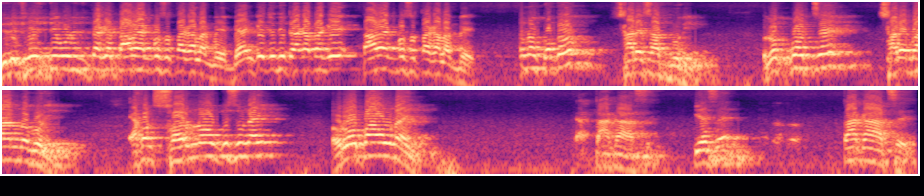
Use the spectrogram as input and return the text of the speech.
যদি ফিক্সড ডিপোজিট থাকে, তাও এক বছর টাকা লাগবে। ব্যাংকে যদি টাকা থাকে, তাও এক বছর টাকা লাগবে। স্বর্ণ কত? সাড়ে সাত ভরি। রৌপ্য হচ্ছে সাড়ে বাহান্ন ভরি। এখন স্বর্ণও কিছু নাই, রোপাও নাই। টাকা আছে। কি আছে? টাকা আছে।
